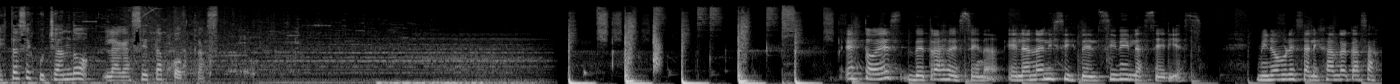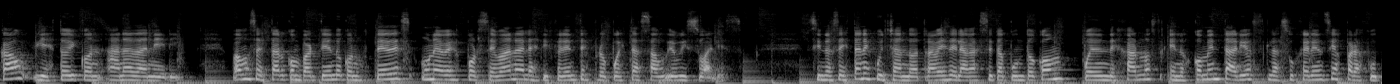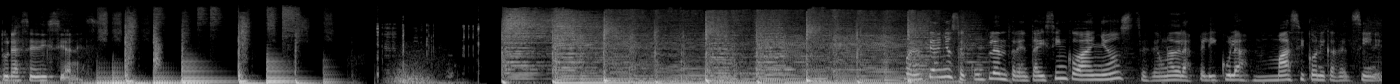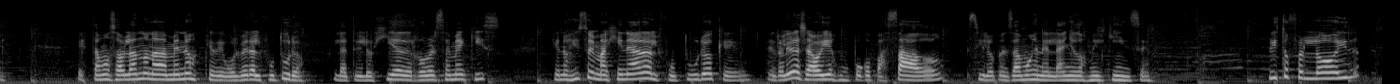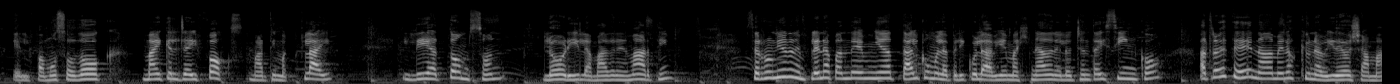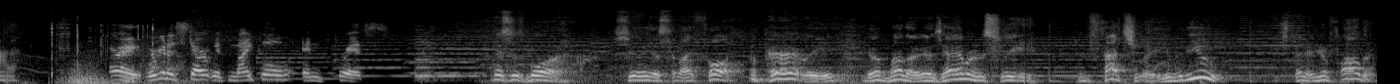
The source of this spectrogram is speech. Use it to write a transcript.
Estás escuchando La Gaceta Podcast. Esto es Detrás de escena, el análisis del cine y las series. Mi nombre es Alejandra Casascau y estoy con Ana Daneri. Vamos a estar compartiendo con ustedes una vez por semana las diferentes propuestas audiovisuales. Si nos están escuchando a través de lagaceta.com, pueden dejarnos en los comentarios las sugerencias para futuras ediciones. Se cumplen 35 años desde una de las películas más icónicas del cine. Estamos hablando nada menos que de Volver al Futuro, la trilogía de Robert Zemeckis, que nos hizo imaginar al futuro que en realidad ya hoy es un poco pasado, si lo pensamos en el año 2015. Christopher Lloyd, el famoso Doc, Michael J. Fox, Marty McFly y Leah Thompson, Lori, la madre de Marty, se reunieron en plena pandemia, tal como la película había imaginado en el 85, a través de nada menos que una videollamada. All right, we're going to start with Michael and Chris. This is more serious than I thought. Apparently, your mother is amorously infatuated with you instead of your father.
